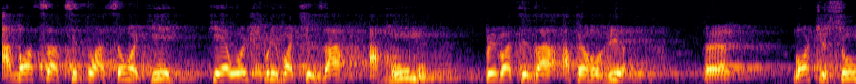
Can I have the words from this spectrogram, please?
a nossa situação aqui, que é hoje privatizar a Rumo, privatizar a ferrovia é, Norte-Sul.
